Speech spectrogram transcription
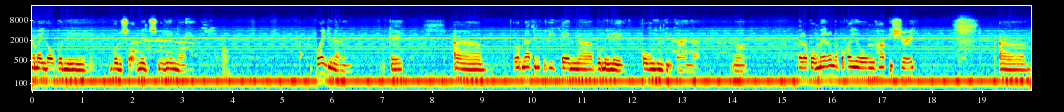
na may logo ni Bunso Mix Molino, pwede na rin. Okay? Um, huwag nating pilitin na bumili kung hindi kaya. No? Pero kung meron na po kayong happy shirt, um,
